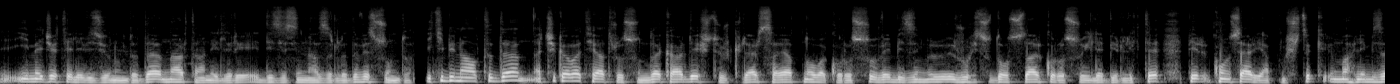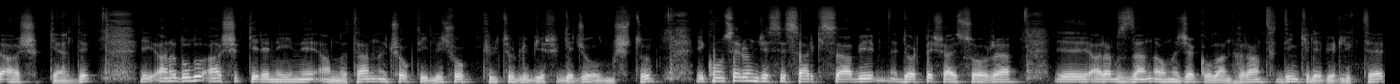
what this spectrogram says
İMC televizyonunda da Nar Taneleri dizisini hazırladı ve sundu. 2006'da Açık Hava Tiyatrosu'nda Kardeş Türküler, Sayat Nova Korosu ve bizim Ruhisu Dostlar Korosu ile birlikte bir konser yapmıştık. Mahallemize aşık geldi. Ee, Anadolu aşık geleneğini anlatan çok dilli, çok kültürlü bir gece olmuştu. Ee, konser öncesi Sarkis abi 4-5 ay sonra e, aramızdan alınacak olan Hrant Dink ile birlikte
